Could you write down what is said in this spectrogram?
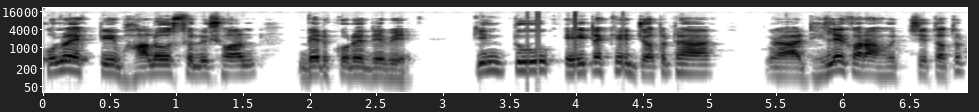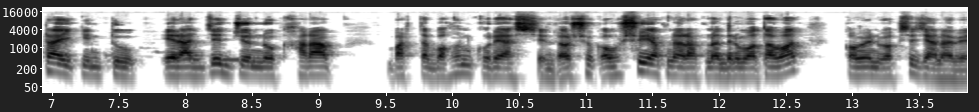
কোনো একটি ভালো সলিউশন বের করে দেবে। কিন্তু এইটাকে যতটা ঢিলে করা হচ্ছে, ততটাই কিন্তু এ রাজ্যের জন্য খারাপ বার্তা বহন করে আসছে। দর্শক, অবশ্যই আপনারা, আপনাদের মতামত কমেন্ট বক্সে জানাবেন।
